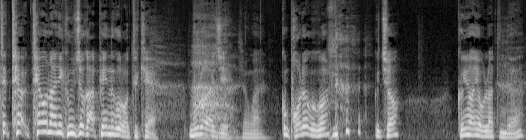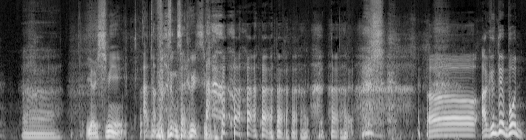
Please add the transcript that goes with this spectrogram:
태, 태, 태어나니 금수저가 앞에 있는 걸 어떻게 물어야지. 아, 정말. 그럼 버려 그걸? 그쵸? 금이 많이 올랐던데. 아. 열심히 아둥바둥 살고 있습니다. 어, 아 근데 뭐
